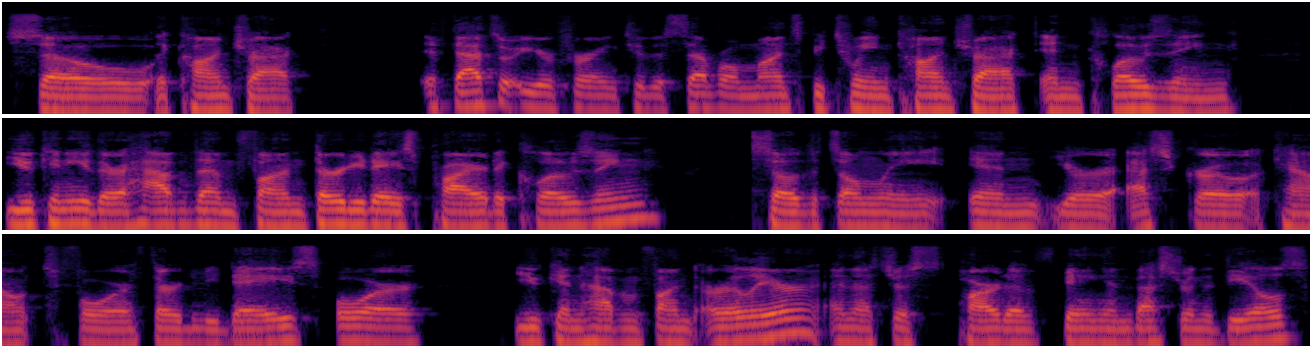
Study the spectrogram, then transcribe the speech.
So the contract if that's what you're referring to, the several months between contract and closing, you can either have them fund 30 days prior to closing, so that's only in your escrow account for 30 days, or you can have them fund earlier, and that's just part of being an investor in the deals.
